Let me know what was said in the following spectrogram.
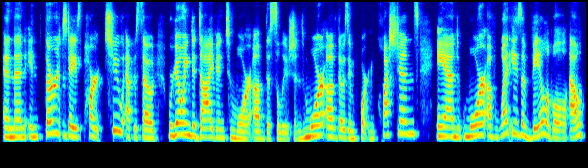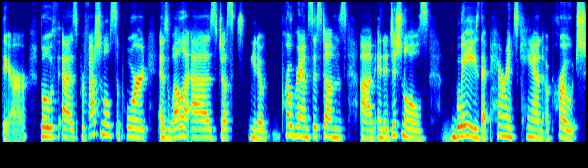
And then in Thursday's part 2 episode, we're going to dive into more of the solutions, more of those important questions and more of what is available out there, both as professional support as well as just, you know, program systems um, and additionals ways that parents can approach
